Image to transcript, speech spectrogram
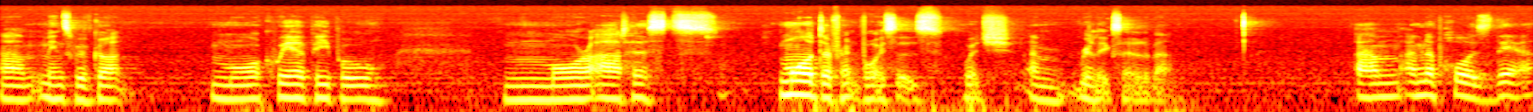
Um, means we've got more queer people, more artists, more different voices, which I'm really excited about. Um, I'm going to pause there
